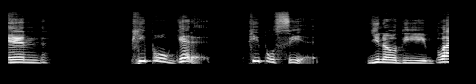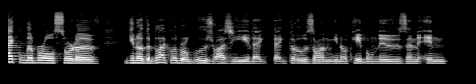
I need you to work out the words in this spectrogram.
And people get it. People see it you know the black liberal sort of you know the black liberal bourgeoisie that that goes on you know cable news and and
